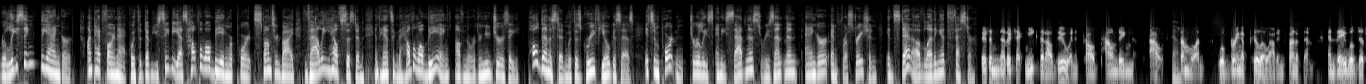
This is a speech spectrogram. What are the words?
Releasing the Anger. I'm Pat Farnack with the WCBS Health and Wellbeing Report, sponsored by Valley Health System, enhancing the health and well-being of Northern New Jersey. Paul Denniston with his grief yoga says it's important to release any sadness, resentment, anger, and frustration instead of letting it fester. There's another technique that I'll do, and it's called pounding out. Yeah. Someone will bring a pillow out in front of them, and they will just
